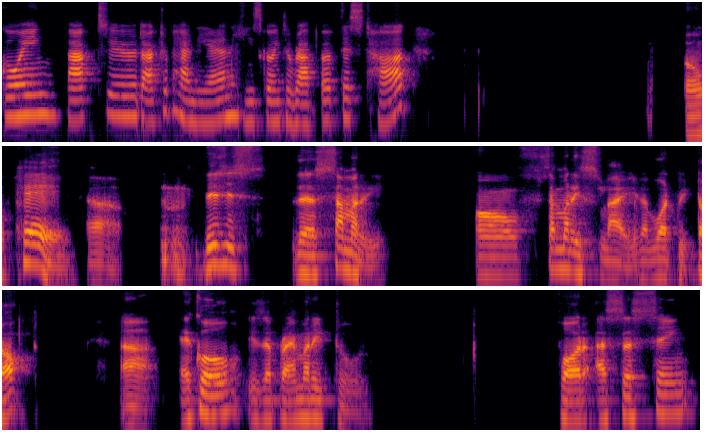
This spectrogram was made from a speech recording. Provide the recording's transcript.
going back to Dr. Pandian, he's going to wrap up this talk. Okay, uh, this is the summary of summary slide of what we talked. Uh, echo is a primary tool for assessing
